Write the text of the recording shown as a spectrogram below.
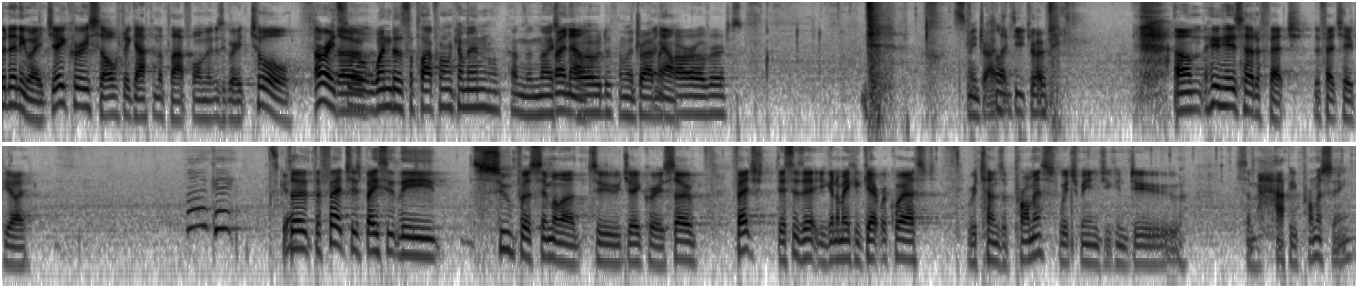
But anyway, jQuery solved a gap in the platform. It was a great tool. All right, so, when does the platform come in? On the nice Right now. road, I'm gonna drive Right my now. car over. Just it's me driving. like you driving. um, who here's heard of Fetch, the Fetch API? Okay. Good. So the fetch is basically super similar to jQuery. So fetch, this is it. You're going to make a GET request. It returns a promise, which means you can do some happy promising.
